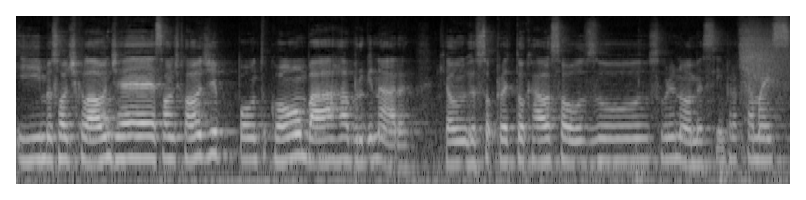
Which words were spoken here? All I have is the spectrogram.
e meu SoundCloud é soundcloud.com barra Brugnara, que eu, eu só, pra tocar eu só uso o sobrenome, assim, pra ficar mais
